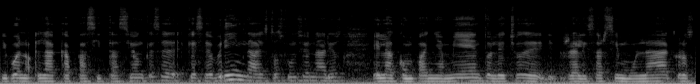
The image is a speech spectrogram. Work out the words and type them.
y bueno, la capacitación que se, que se brinda a estos funcionarios, el acompañamiento, el hecho de realizar simulacros,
